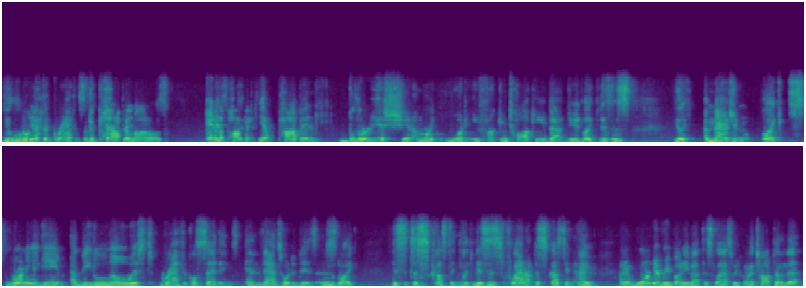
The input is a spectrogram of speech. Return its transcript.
you look Yeah. at the graphics of The the, character poppin'. models, Oh, and the it's poppin'. yeah, popping, blurry as shit. I'm like, what are you fucking talking about, dude? Like this is like imagine like running a game at the lowest graphical settings, and that's what it is. And it's like this is disgusting. Like this is flat out disgusting. And I and I warned everybody about this last week when I talked to them that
